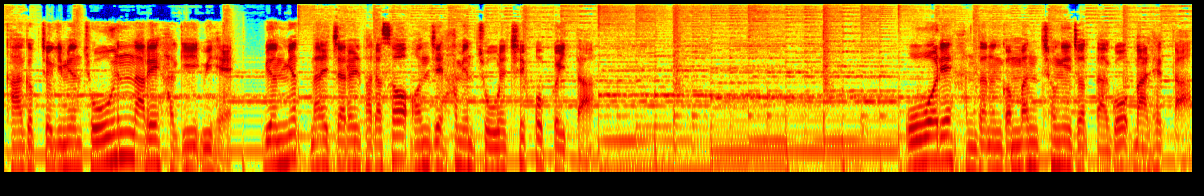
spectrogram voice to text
가급적이면 좋은 날에 하기 위해 몇몇 날짜를 받아서 언제 하면 좋을지 뽑고 있다. 5월에 한다는 것만 정해졌다고 말했다.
